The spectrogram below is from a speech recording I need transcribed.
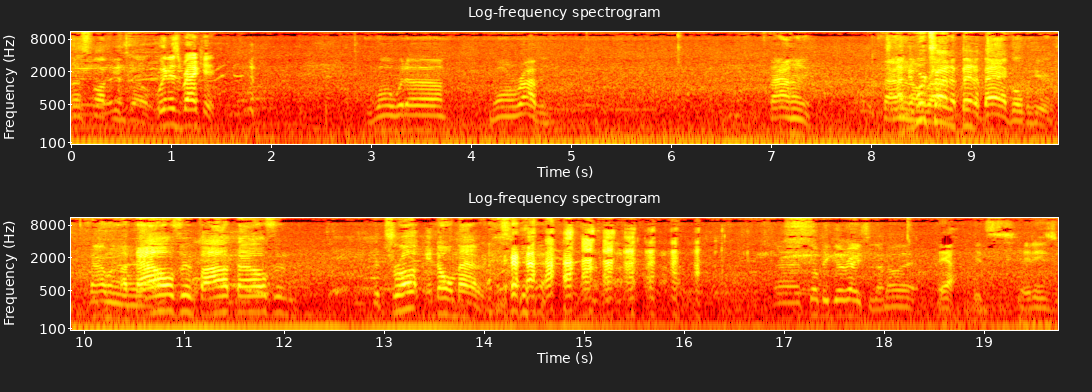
Let's fucking go. Winners bracket. We going with uh, going Robin. Five hundred. I mean, we're trying to bet a bag over here. Five hundred. A thousand, five thousand. The truck, it don't matter. Uh, it's gonna be good races. I know that. Yeah, it's it is.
